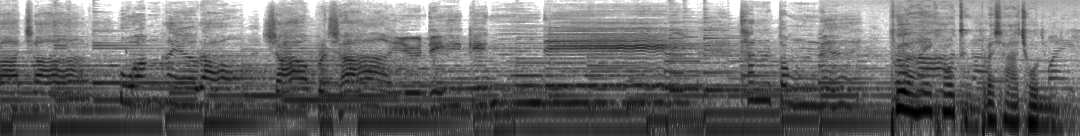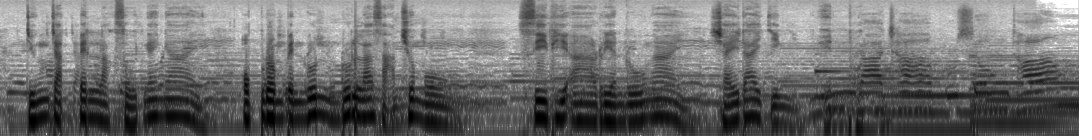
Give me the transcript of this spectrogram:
ราชา หวังให้เราชาวประชาอยู่ดีกินดี ท่านต้องเหนื่อยเพื่อให้เข้าถึงประชาชน จึงจัดเป็นหลักสูตรง่ายๆ อบรมเป็นรุ่นรุ่นละ 3 ชั่วโมง CPR เรียนรู้ง่าย ใช้ได้จริงเห็นผลราชาผู้ทรงธรรม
